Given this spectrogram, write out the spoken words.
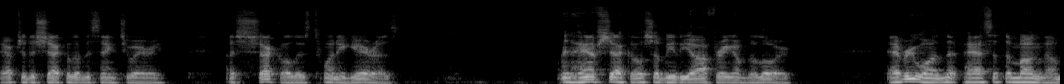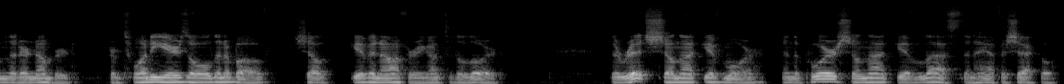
after the shekel of the sanctuary. A shekel is twenty gerahs. And half shekel shall be the offering of the Lord. Every one that passeth among them that are numbered, from twenty years old and above, shall give an offering unto the Lord. The rich shall not give more, and the poor shall not give less than half a shekel,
